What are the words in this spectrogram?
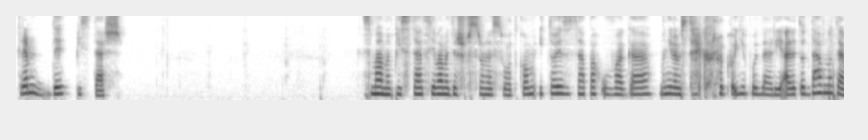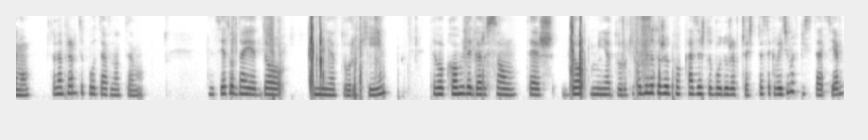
Creme de pistache. Więc mamy pistację, mamy też w stronę słodką i to jest zapach, uwaga, no nie wiem z którego roku nie podali, ale to dawno temu. To naprawdę było dawno temu. Więc ja to daję do miniaturki. Tego Comme des Garçons też do miniaturki. Chodzi o to, żeby pokazać, że to było dużo wcześniej. Teraz jak wejdziemy w pistację,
